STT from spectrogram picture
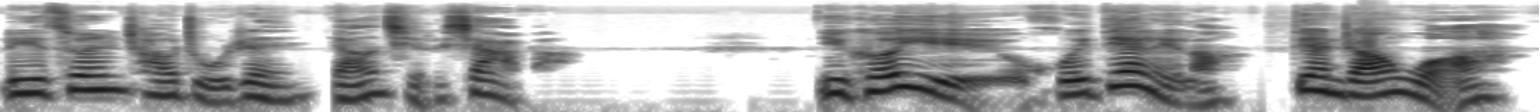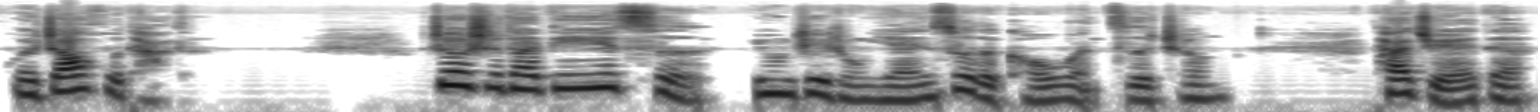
李村朝主任扬起了下巴：“你可以回店里了，店长我会招呼他的。”这是他第一次用这种严肃的口吻自称，他觉得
